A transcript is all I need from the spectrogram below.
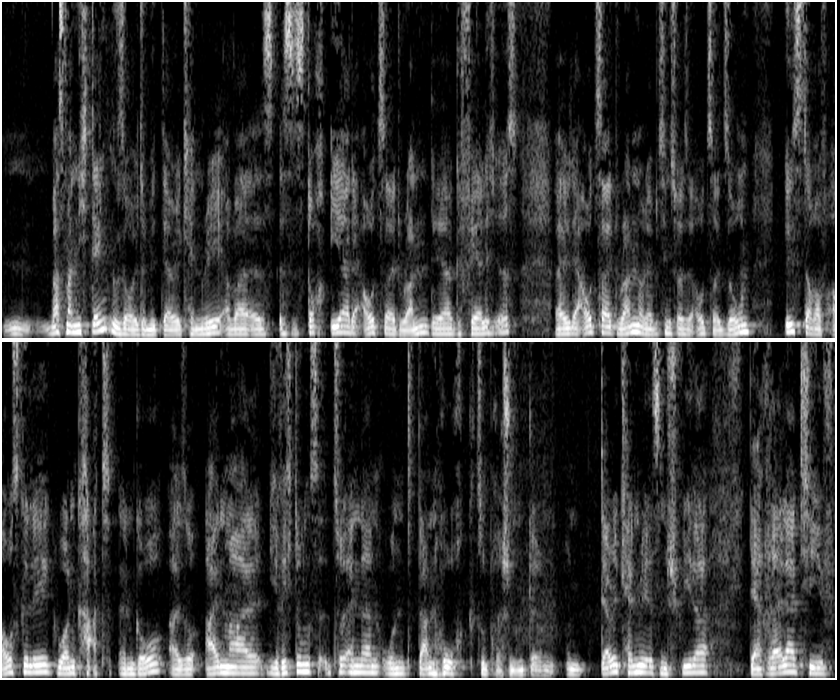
was man nicht denken sollte mit Derrick Henry, aber es, es ist doch eher der Outside Run, der gefährlich ist, weil der Outside Run oder beziehungsweise Outside Zone ist darauf ausgelegt, One Cut and Go, also einmal die Richtung zu ändern und dann hoch zu brechen. Und, und Derrick Henry ist ein Spieler, der relativ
